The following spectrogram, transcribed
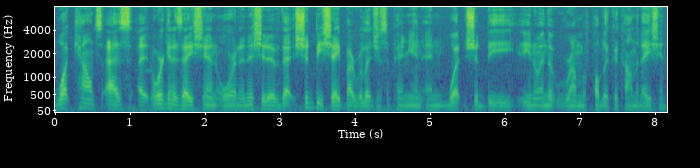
What counts as an organization or an initiative that should be shaped by religious opinion and what should be, you know, in the realm of public accommodation.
